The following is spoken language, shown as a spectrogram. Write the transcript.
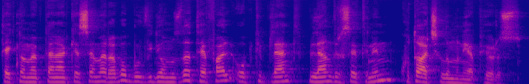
Teknomap'ten herkese merhaba. Bu videomuzda Tefal OptiPlant Blender setinin kutu açılımını yapıyoruz.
